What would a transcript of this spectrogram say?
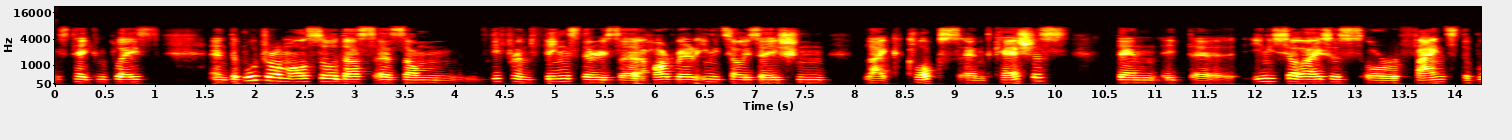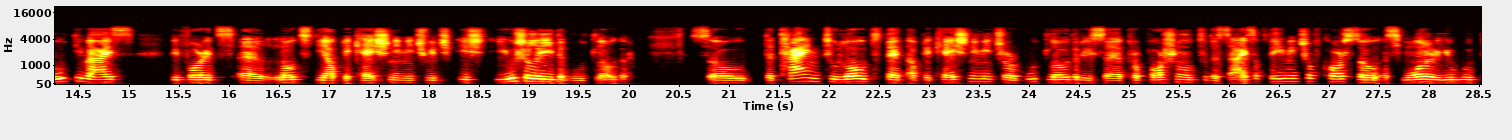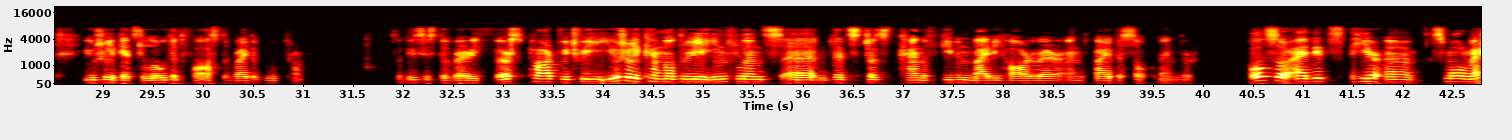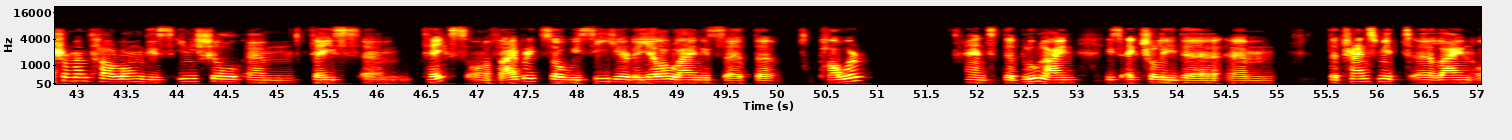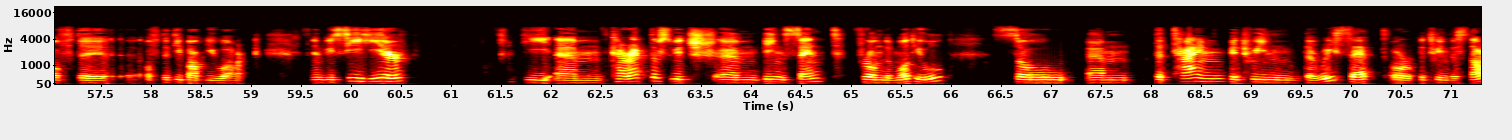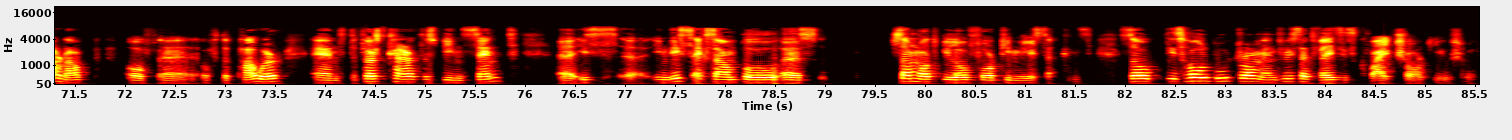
is taken place. And the boot ROM also does uh, some different things. There is a hardware initialization like clocks and caches. Then it uh, initializes or finds the boot device before it uh, loads the application image, which is usually the bootloader. So the time to load that application image or bootloader is uh, proportional to the size of the image, of course. So a smaller U-boot usually gets loaded faster by the boot ROM. So this is the very first part, which we usually cannot really influence. Uh, that's just kind of given by the hardware and by the SOC vendor. Also, I did here a small measurement how long this initial um, phase um, takes on a Vybrid. So we see here the yellow line is uh, the power, and the blue line is actually the um, the transmit uh, line of the of the debug UART. And we see here the um, characters which um, being sent from the module. So um, the time between the reset or between the startup of, uh, of the power and the first characters being sent uh, is uh, in this example uh, somewhat below 40 milliseconds. So this whole boot ROM and reset phase is quite short usually.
